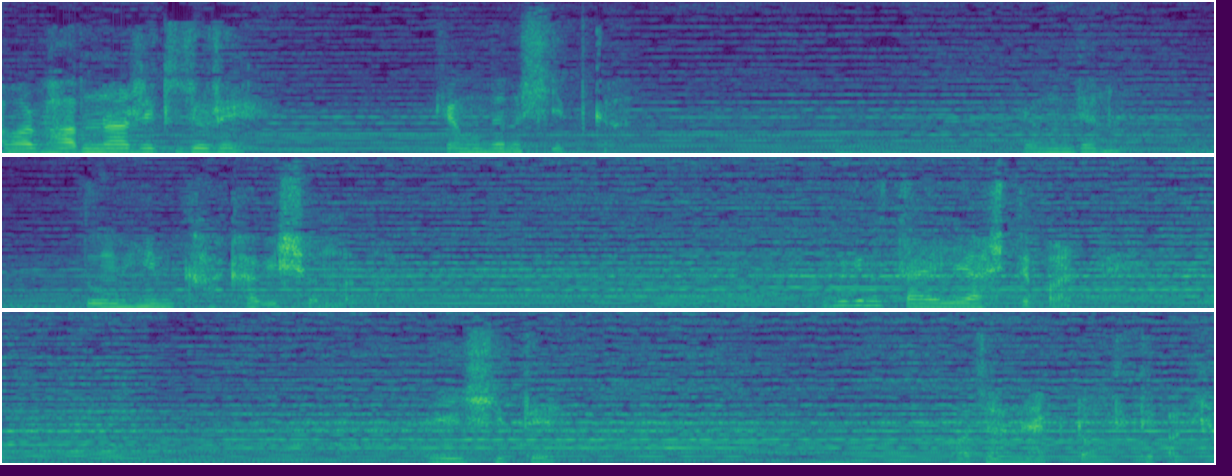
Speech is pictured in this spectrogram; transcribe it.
আমার ভাবনার ঋতু জুড়ে কেমন যেন শীতকাল, কেমন যেন তুমহীন খাখা বিষণ্ণতা। তুমি কিন্তু চাইলে আসতে পারবে। এই শীতে অজানা একটা অতিথি পাখি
